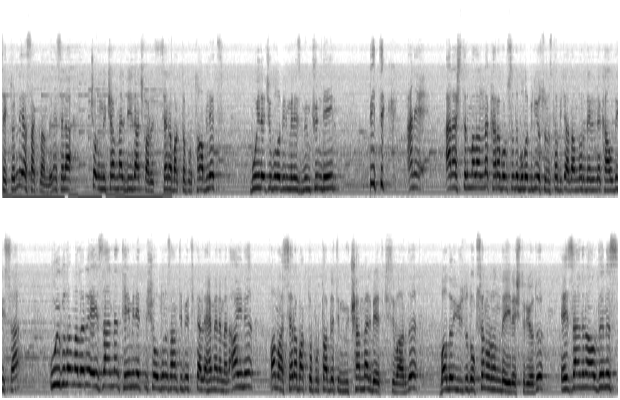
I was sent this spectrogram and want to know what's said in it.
sektöründe yasaklandı. Mesela çok mükemmel bir ilaç var. Serabactapur tablet. Bu ilacı bulabilmeniz mümkün değil. Bir tık hani araştırmalarla kara borsada bulabiliyorsunuz. Tabii ki adamların elinde kaldıysa. Uygulamaları eczaneden temin etmiş olduğunuz antibiyotiklerle hemen hemen aynı. Ama Serabactopur tabletin mükemmel bir etkisi vardı. Balığı %90 oranında iyileştiriyordu. Eczaneden aldığınız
